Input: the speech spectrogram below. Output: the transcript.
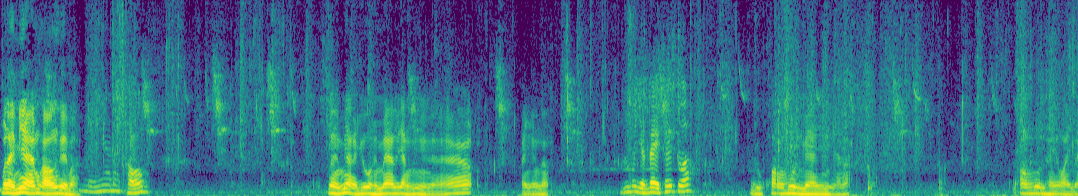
เมื่อไหรเมียให้มันเขาเคยมาอะไรเงี้ยนะเขาเมื่อไหรเมียก็อยู่ให้แม่เลี้ยงนี่แหล้วไปยังเนาะมันบ่อยากได้เคยตัวอยู่คว้างมุ่นแม่อยู่นี่แหละ ข้อมูลให้ไวไหม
